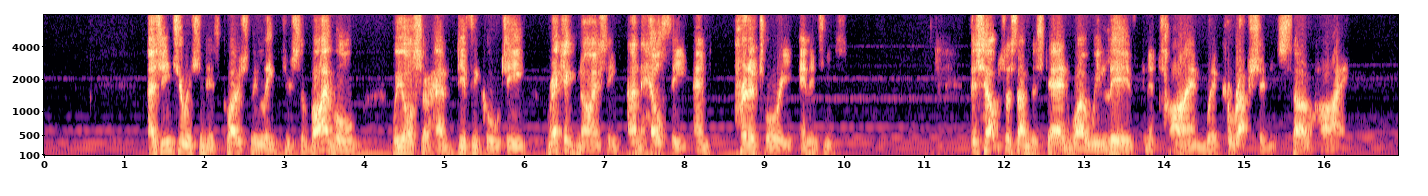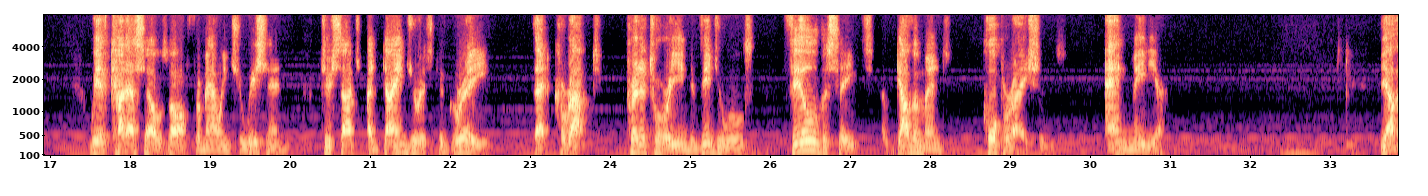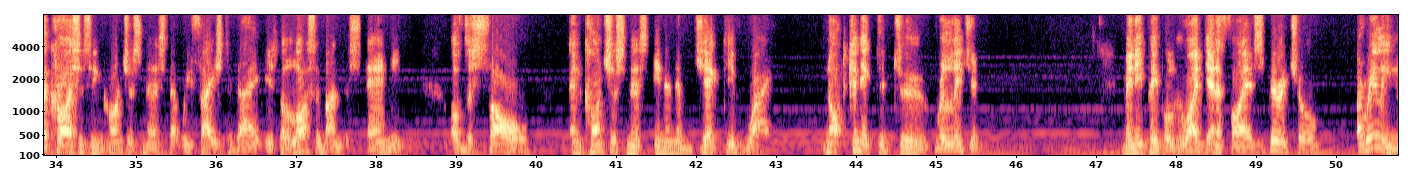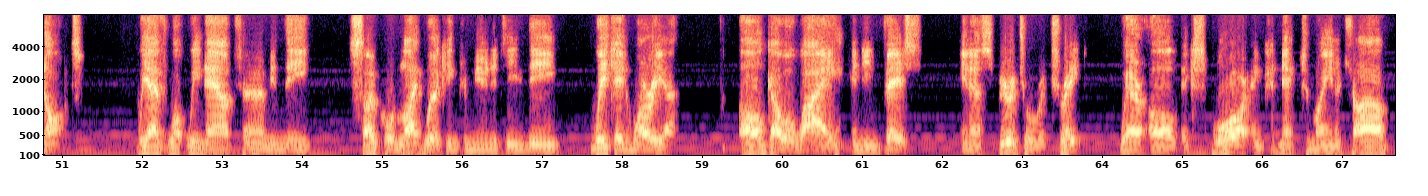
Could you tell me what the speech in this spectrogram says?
As intuition is closely linked to survival, we also have difficulty recognizing unhealthy and predatory energies. This helps us understand why we live in a time where corruption is so high. We have cut ourselves off from our intuition to such a dangerous degree that corrupt predatory individuals fill the seats of government, corporations, and media. The other crisis in consciousness that we face today is the loss of understanding of the soul and consciousness in an objective way. not connected to religion. Many people who identify as spiritual are really not. We have what we now term in the so called light working community the weekend warrior. I'll go away and invest in a spiritual retreat where I'll explore and connect to my inner child.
